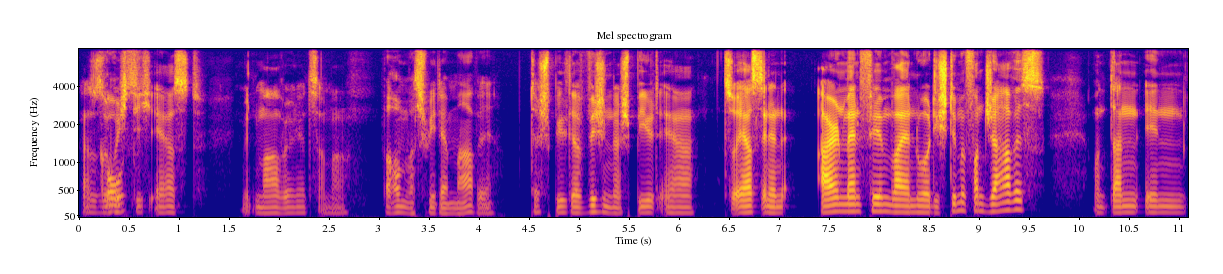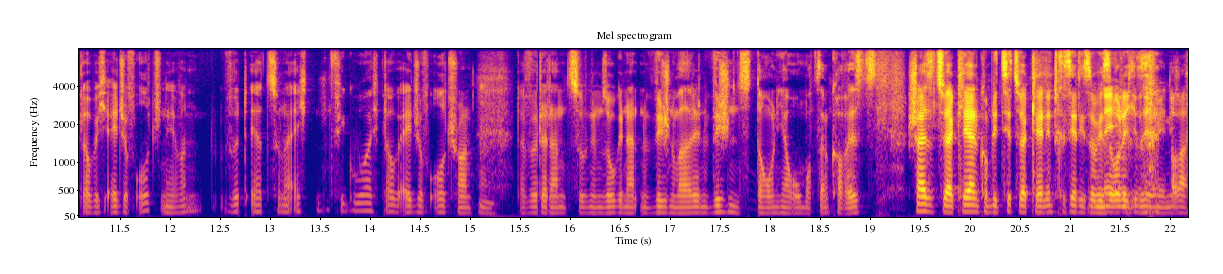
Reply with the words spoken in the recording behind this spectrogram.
Also so Groß. richtig erst mit Marvel jetzt, aber. Warum? Was spielt der Marvel? Da spielt er Vision, da spielt er. Zuerst in den Iron Man-Filmen war er nur die Stimme von Jarvis. Und dann in, glaube ich, Age of Ultron. Nee, wann wird er zu einer echten Figur? Ich glaube Age of Ultron. Hm. Da wird er dann zu dem sogenannten Vision, weil er den Vision Stone hier oben auf seinem Kopf hat. Ist scheiße zu erklären, kompliziert zu erklären, interessiert dich sowieso Nee, nicht. Aber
